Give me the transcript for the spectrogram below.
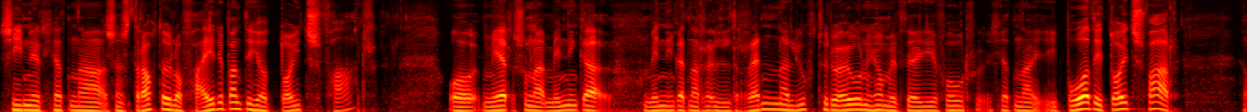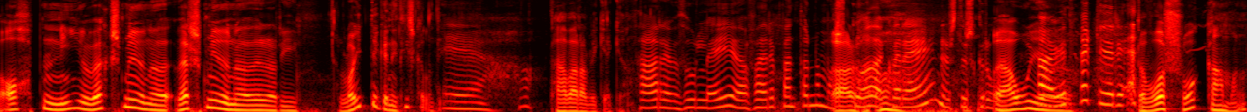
sýnir hérna sem dráttavil á færibandi hjá Deutsche Fahr og mér svona minninga minningarnar renna ljúft fyrir augunum hjá mér þegar ég fór hérna í bóði Deutsche Fahr að opna nýju verksmiðuna, verksmiðuna þeirrar í Leutigen í Þýskalandi. Já, það var alveg geggjað. Þar hefur þú leið á færibandunum og Já, skoða já. hver einustu skrú. Já, já, Það já. ekki. Það var svo gaman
